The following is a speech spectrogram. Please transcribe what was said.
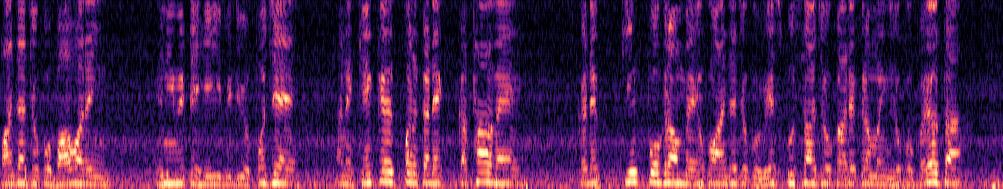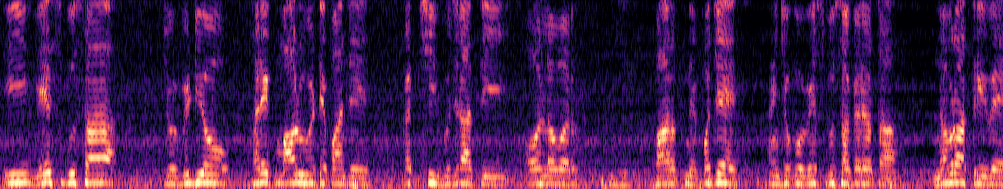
पंहिंजा जेको भावर आहिनि इन वटि हीअ वीडियो पहुचे अने कंहिं कंहिं कॾहिं कथा वे कॾहिं किंग प्रोग्राम में जेको पंहिंजा जेको वेशभूषा जो कार्यक्रम जेको करियो था ई वेशभूषा जो वीडियो हर हिकु माण्हू वेटे पंहिंजे कच्छी गुजराती ऑल ओवर भारत में पुजे ऐं जेको वेशभूषा करियो था नवरात्रि वे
